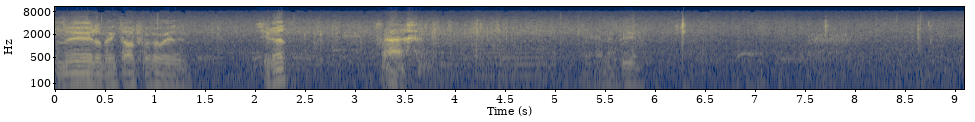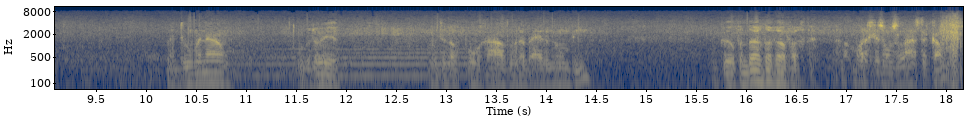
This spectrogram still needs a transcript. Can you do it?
Nee, daar ben ik te oud voor geworden. Sigaret? Graag. Ja, dank u. Wat doen we nou? Wat bedoel je? Moet er nog poel gehaald worden bij de Noempie? Ik wil vandaag nog afwachten. Maar morgen is onze laatste kans.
